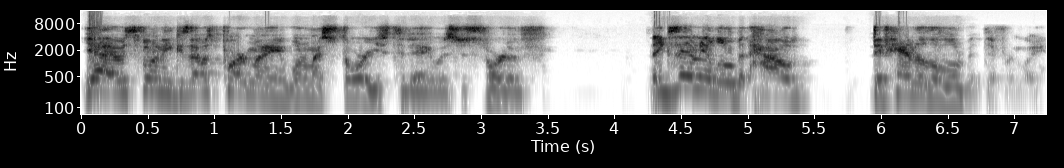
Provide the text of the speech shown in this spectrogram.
Yeah, it was funny because that was part of my one of my stories today was just sort of examining a little bit how they've handled it a little bit differently.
